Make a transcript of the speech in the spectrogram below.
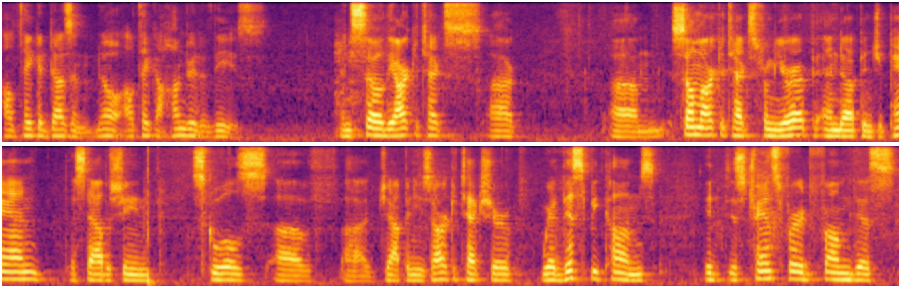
I'll take a dozen. No, I'll take a hundred of these. And so the architects, uh, um, some architects from Europe end up in Japan establishing schools of uh, Japanese architecture where this becomes, it is transferred from this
